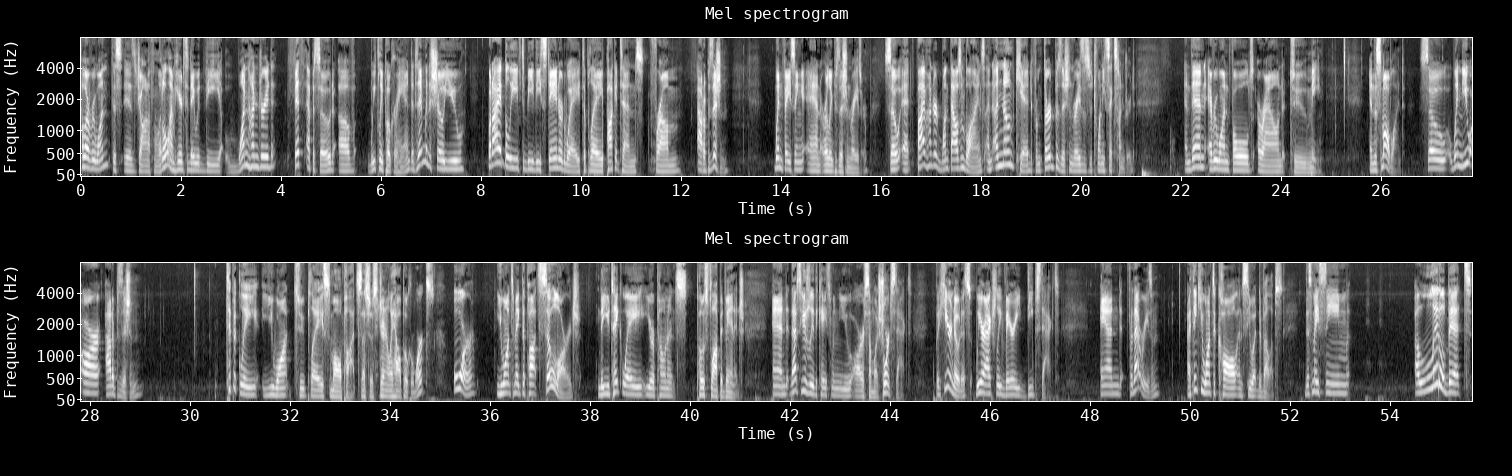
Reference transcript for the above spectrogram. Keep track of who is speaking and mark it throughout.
Speaker 1: Hello, everyone. This is Jonathan Little. I'm here today with the 105th episode of Weekly Poker Hand, and today I'm going to show you what I believe to be the standard way to play pocket tens from out of position when facing an early position raiser. So at 500, 1,000 blinds, an unknown kid from third position raises to 2,600. And then everyone folds around to me in the small blind. So when you are out of position, typically you want to play small pots. That's just generally how poker works. Or you want to make the pot so large that you take away your opponent's post flop advantage. And that's usually the case when you are somewhat short stacked. But here, notice, we are actually very deep stacked. And for that reason, I think you want to call and see what develops. This may seem a little bit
